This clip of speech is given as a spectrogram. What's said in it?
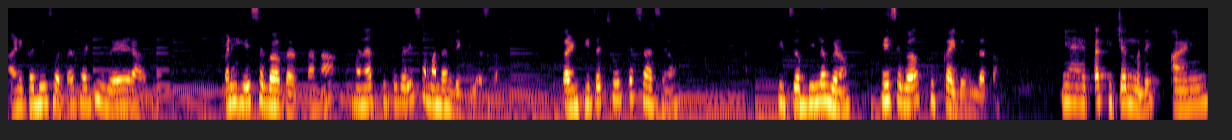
आणि कधी स्वतःसाठी वेळ राहत नाही. पण हे सगळं करताना मनात कुठेतरी समाधान देखील असतं. कारण तिचं छोटंसं असणं तिचं बिलगणं हे सगळं खूप काही देऊन जातं. मी आहे आता किचनमध्ये आणि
